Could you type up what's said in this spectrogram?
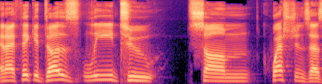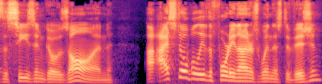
And I think it does lead to some questions as the season goes on. I still believe the 49ers win this division,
